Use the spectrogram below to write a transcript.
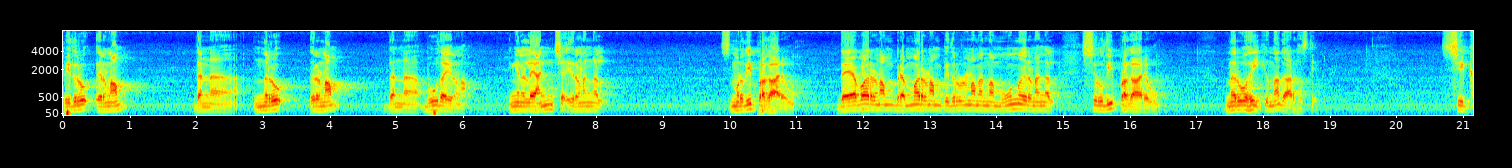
പിതൃ ഇരണം ദന്ന് നൃ ഇരണം ദന്ന് ഭൂത ഇരണം. ഇങ്ങനെയുള്ള അഞ്ച് ഇരണങ്ങൾ സ്മൃതിപ്രകാരവും ദേവരണം ബ്രഹ്മരണം പിതൃഋണം എന്ന മൂന്ന് ഇരണങ്ങൾ ശ്രുതിപ്രകാരവും നിർവഹിക്കുന്ന ഗാർഹസ്ഥ്യം. ശിഖ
